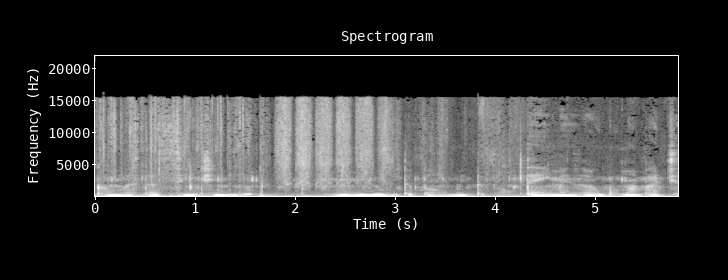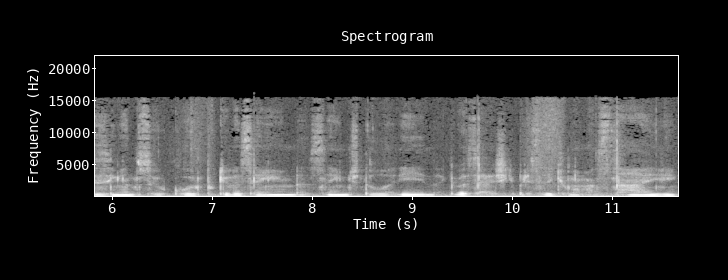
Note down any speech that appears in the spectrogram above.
Como você está se sentindo? Muito bom, muito bom. Tem mais alguma partezinha do seu corpo que você ainda sente dolorida, que você acha que precisa de uma massagem,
